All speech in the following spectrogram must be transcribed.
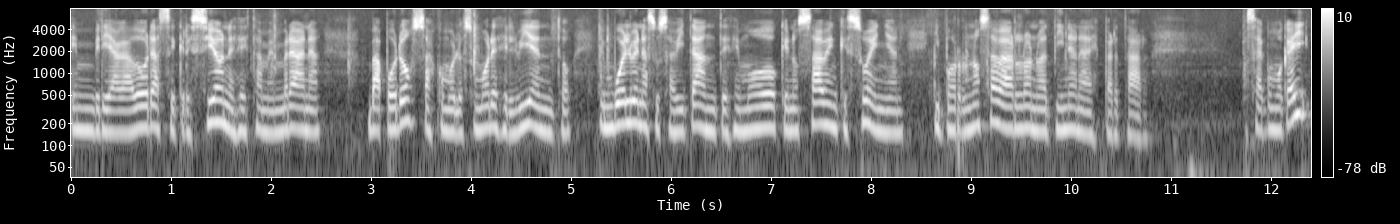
embriagadoras secreciones de esta membrana vaporosas como los humores del viento, envuelven a sus habitantes de modo que no saben que sueñan y por no saberlo no atinan a despertar. O sea, como que hay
